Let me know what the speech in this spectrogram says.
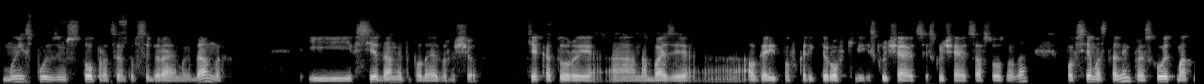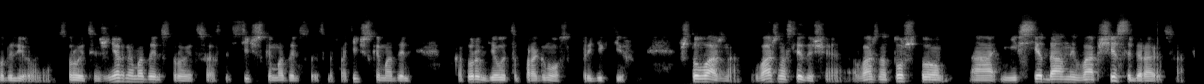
Мы используем 100% собираемых данных, и все данные попадают в расчет. Те, которые а, на базе а, алгоритмов корректировки исключаются, исключаются осознанно, по всем остальным происходит мат-моделирование. Строится инженерная модель, строится статистическая модель, строится математическая модель, в котором делается прогноз, предиктив. Что важно? Важно следующее. Важно то, что а, не все данные вообще собираются –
